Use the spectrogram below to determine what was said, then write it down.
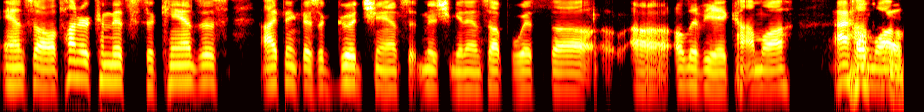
And so if Hunter commits to Kansas, I think there's a good chance that Michigan ends up with uh, uh, Olivier Nkamhoua. I hope so.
